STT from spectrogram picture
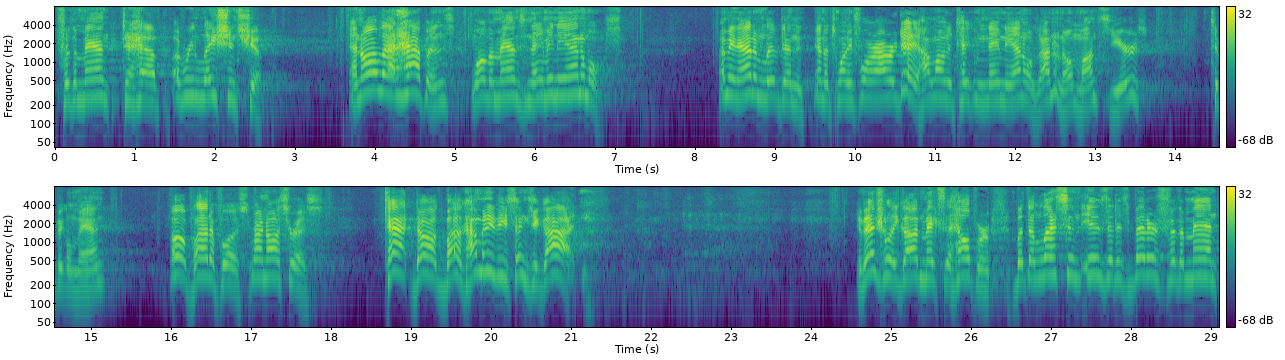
for the man to have a relationship. And all that happens while the man's naming the animals. I mean, Adam lived in, in a 24 hour day. How long did it take him to name the animals? I don't know, months, years? Typical man. Oh, platypus, rhinoceros, cat, dog, bug. How many of these things you got? Eventually, God makes the helper, but the lesson is that it's better for the man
